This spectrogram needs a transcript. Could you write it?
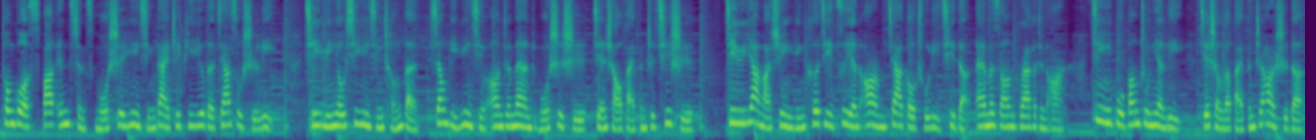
通过 Spot Instance 模式运行带 GPU 的加速实力，其云游戏运行成本相比运行 On Demand 模式时减少百分之七十。基于亚马逊云科技自研 ARM 架构处理器的 Amazon Graviton R。进一步帮助念力节省了百分之二十的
